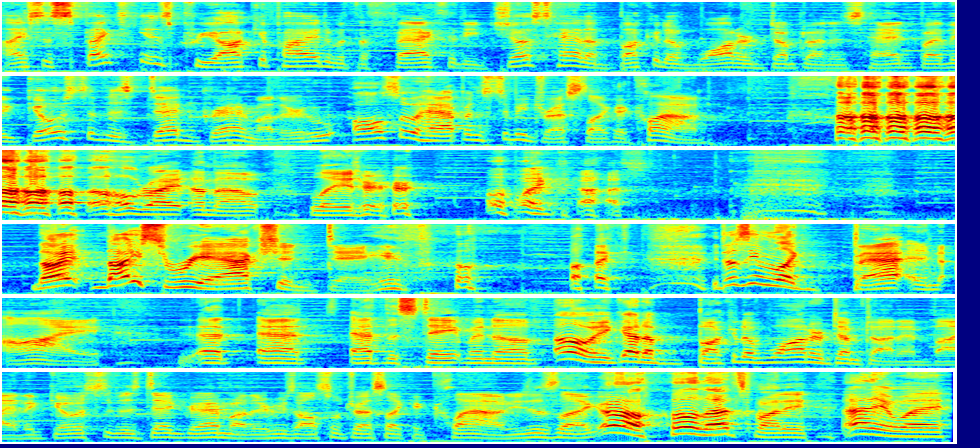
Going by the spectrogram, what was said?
I suspect he is preoccupied with the fact that he just had a bucket of water dumped on his head by the ghost of his dead grandmother, who also happens to be dressed like a clown. Alright, I'm out. Later. Oh my gosh. Ni nice reaction, Dave. like, he doesn't even like bat an eye at, at, at the statement of, oh, he got a bucket of water dumped on him by the ghost of his dead grandmother who's also dressed like a clown. He's just like, oh, oh that's funny. Anyway,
